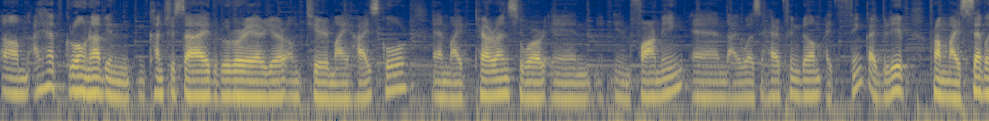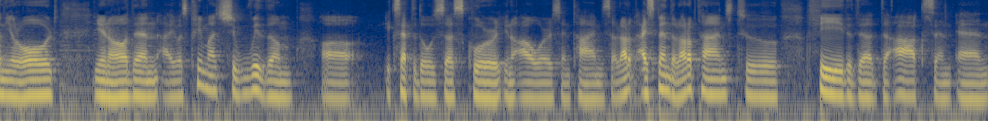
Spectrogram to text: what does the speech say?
um, I have grown up in countryside, rural area until my high school, and my parents were in in farming, and I was helping them. I think I believe from my seven-year-old, you know, then I was pretty much with them, uh, except those uh, school, you know, hours and times. A lot of I spend a lot of times to feed the the ox and and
